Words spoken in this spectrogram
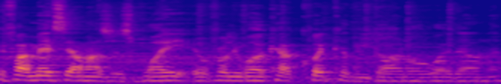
If I miss it, I might as well just wait. It'll probably work out quicker than going all the way down there.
